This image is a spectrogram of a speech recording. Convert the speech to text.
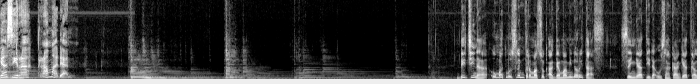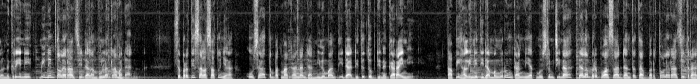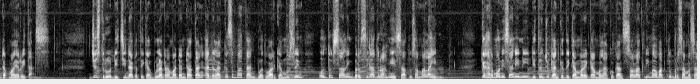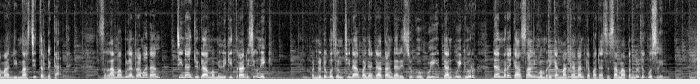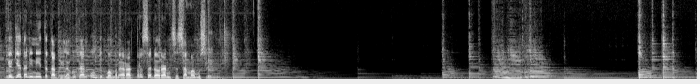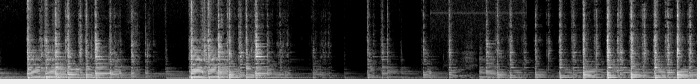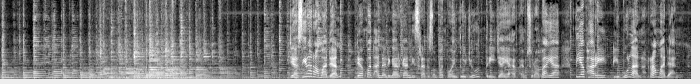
Jasirah Ramadan. Di Cina, umat Muslim termasuk agama minoritas, sehingga tidak usah kaget kalau negeri ini minim toleransi dalam bulan Ramadan. Seperti salah satunya, usaha tempat makanan dan minuman tidak ditutup di negara ini. Tapi hal ini tidak mengurungkan niat Muslim Cina dalam berpuasa dan tetap bertoleransi terhadap mayoritas. Justru di Cina ketika bulan Ramadan datang adalah kesempatan buat warga Muslim untuk saling bersilaturahmi satu sama lain. Keharmonisan ini ditunjukkan ketika mereka melakukan sholat lima waktu bersama-sama di masjid terdekat. Selama bulan Ramadan, Cina juga memiliki tradisi unik, Penduduk Muslim Cina banyak datang dari suku Hui dan Uighur dan mereka saling memberikan makanan kepada sesama penduduk Muslim. Kegiatan ini tetap dilakukan untuk mempererat persaudaraan sesama Muslim. Jasira Ramadan dapat Anda dengarkan di 104.7 Trijaya FM Surabaya tiap hari di bulan Ramadan.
